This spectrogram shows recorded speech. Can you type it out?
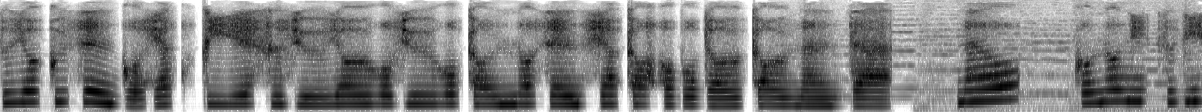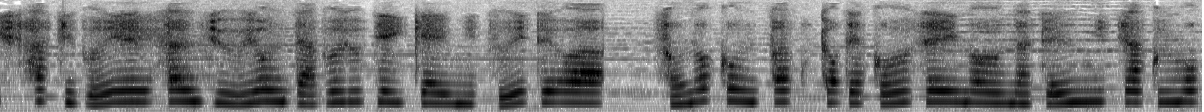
出力 1500PS 重量55トンの戦車とほぼ同等なんだ。なお、この三菱 8VA34WT 系については、そのコンパクトで高性能な点に着目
